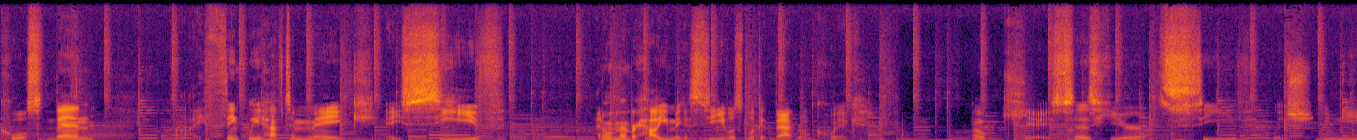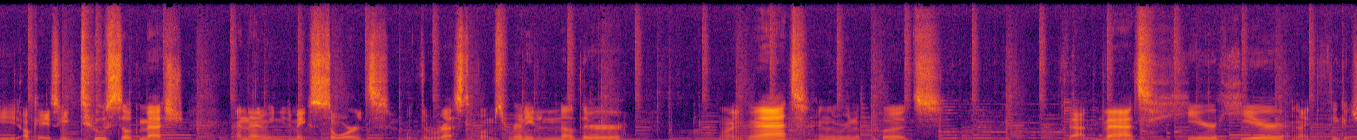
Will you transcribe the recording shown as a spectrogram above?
Cool, so then think we have to make a sieve. I don't remember how you make a sieve. Let's look at that real quick. Okay, says here sieve, which you need. Okay, so you need two silk mesh, and then we need to make swords with the rest of them. So we're gonna need another like that, and then we're gonna put that that here here, and I think it's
